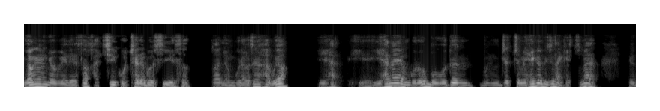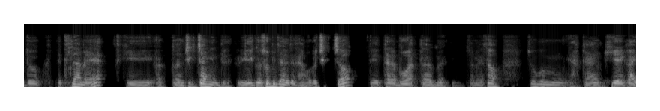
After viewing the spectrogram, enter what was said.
영향력에 대해서 같이 고찰해 볼 수 있었던 연구라고 생각하고요. 이, 하, 이, 이 하나의 연구로 모든 문제점이 해결되진 않겠지만, 그래도 베트남의 특히 어떤 직장인들, 그리고 일군 소비자들 대상으로 직접 데이터를 모았다는 점에서 조금 약간 기회가,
